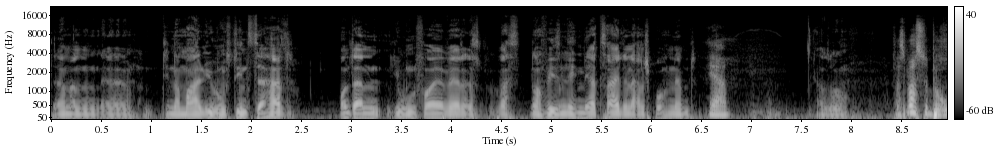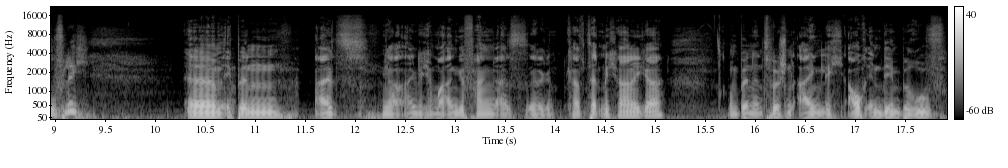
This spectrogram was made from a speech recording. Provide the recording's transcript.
da man äh, die normalen Übungsdienste hat und dann Jugendfeuerwehr, das, was noch wesentlich mehr Zeit in Anspruch nimmt. ja. Also Was machst du beruflich? ähm, ich bin als, ja, eigentlich immer angefangen als äh, Kfz-Mechaniker und bin inzwischen eigentlich auch in dem Beruf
